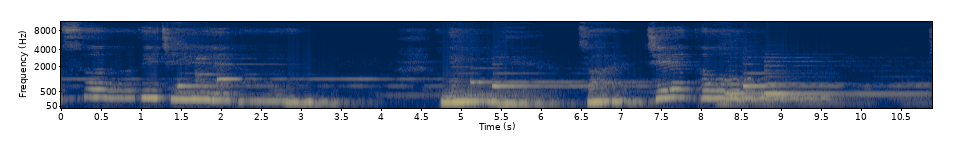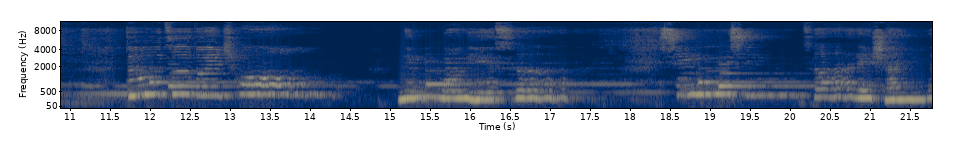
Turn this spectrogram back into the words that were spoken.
色的街灯，明月在街头，独自对窗凝望夜色，星星在闪耀。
